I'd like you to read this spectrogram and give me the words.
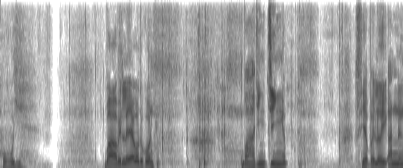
โอ้ยบ้าไปแล้วครับทุกคน บ้าจริง ๆ ครับ เสียบไปเลยอีกอันหนึ่ง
